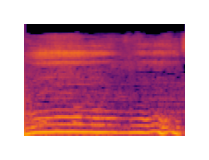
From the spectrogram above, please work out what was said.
umukhulu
